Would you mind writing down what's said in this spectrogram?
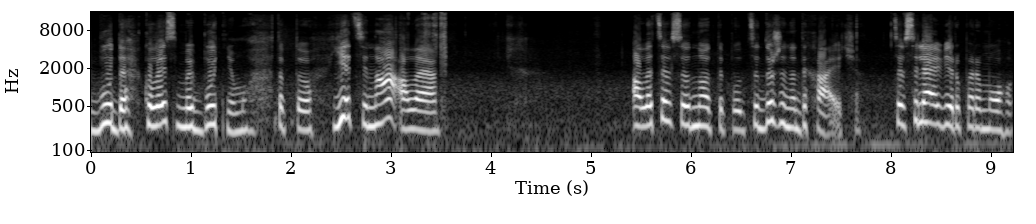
буде колись в майбутньому. Тобто є ціна, але, але це все одно, типу, це дуже надихаюче. Це вселяє віру в перемогу.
